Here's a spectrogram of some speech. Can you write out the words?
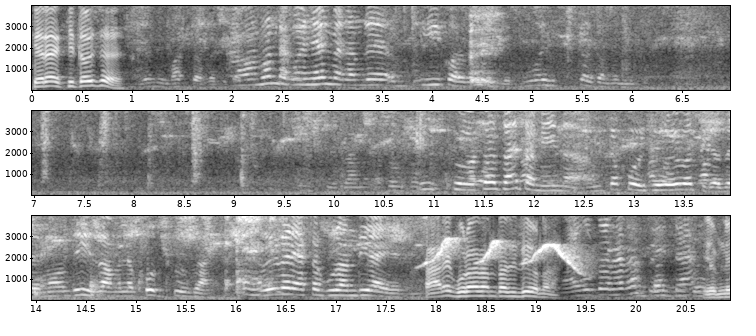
কেরে কি তো হইছে? আমার মনটা কই ম্যাডাম রে ই করবে। বহিষ্কার করবে স্কুলে তো যাইতামই না আমি তো কইছি রবিবার থেকে যাই মন দিয়ে রামেলা কদ্দু যায় রবিবার একটা গুড়ান দিয়ে আয় আরে ঘোরা দাম তাজি দিও না। এমনি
